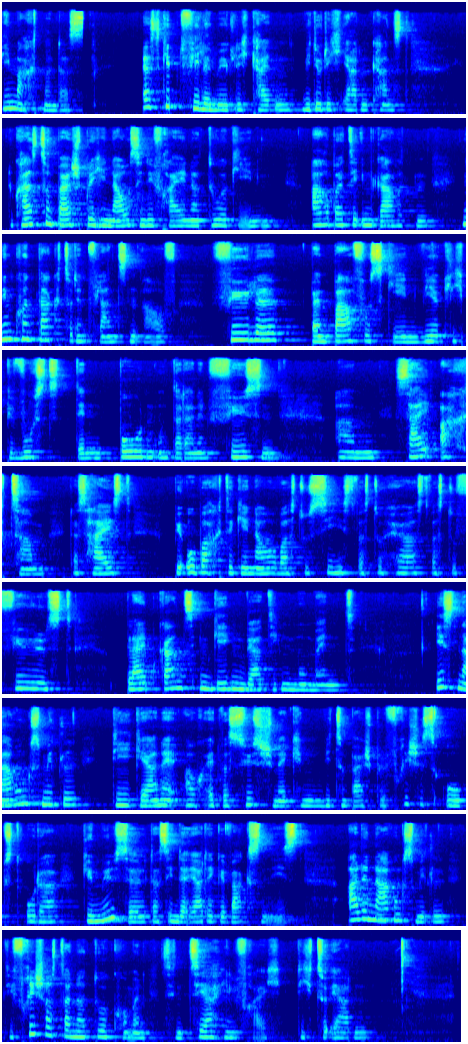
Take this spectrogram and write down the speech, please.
wie macht man das? Es gibt viele Möglichkeiten, wie du dich erden kannst. Du kannst zum Beispiel hinaus in die freie Natur gehen, arbeite im Garten, nimm Kontakt zu den Pflanzen auf, fühle beim Barfußgehen wirklich bewusst den Boden unter deinen Füßen, ähm, sei achtsam, das heißt, beobachte genau, was du siehst, was du hörst, was du fühlst, bleib ganz im gegenwärtigen Moment. Iss Nahrungsmittel, die gerne auch etwas süß schmecken, wie zum Beispiel frisches Obst oder Gemüse, das in der Erde gewachsen ist. Alle Nahrungsmittel, die frisch aus der Natur kommen, sind sehr hilfreich, dich zu erden.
